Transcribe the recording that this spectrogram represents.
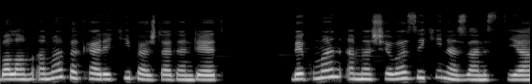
بەڵام ئەمە بە کارێکی باش دادەنرێت. بێگومان ئەمە شێوازێکی نازانستییە،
